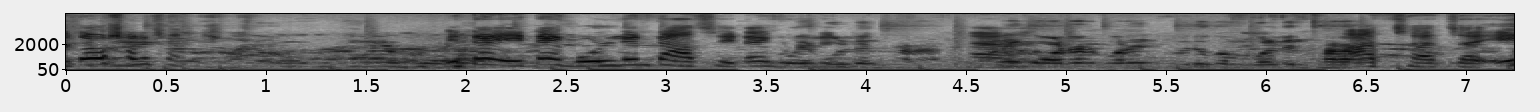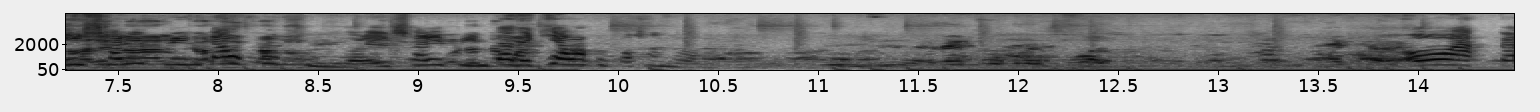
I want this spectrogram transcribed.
এটাও সাড়ে সাতশো। এটা গোল্ডেনটা আছে এটাই গোল্ডেন। গোল্ডেন ছাড়া। হ্যাঁ। অনেকে অর্ডার করে ওইরকম গোল্ডেন ছাড়া। আচ্ছা আচ্ছা। এই লাল, শাড়ির লাল, প্রিন্টটাও কালো, খুব কালো। সুন্দর। এই শাড়ির প্রিন্টটা দেখে আমার খুব পছন্দ হলো ওটা একটু উপরে সহজ ও একটা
